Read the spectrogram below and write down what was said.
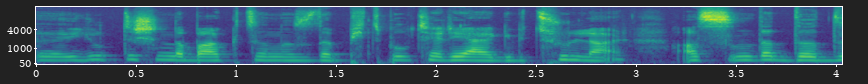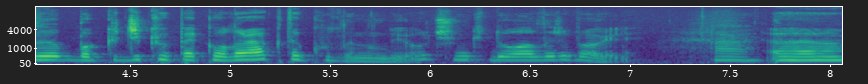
e, yurt dışında baktığınızda pitbull terrier gibi türler aslında dadı bakıcı köpek olarak da kullanılıyor. Çünkü doğaları böyle. Evet. E,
